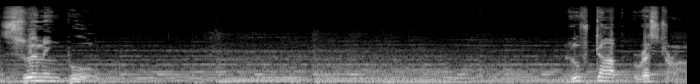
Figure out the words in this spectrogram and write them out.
swimming pool, rooftop restaurant.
